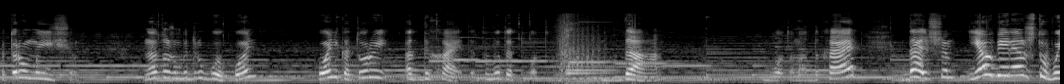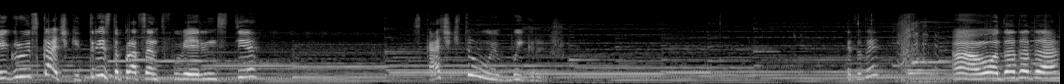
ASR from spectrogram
которого мы ищем. У нас должен быть другой конь конь, который отдыхает. Это вот этот вот. Да. Вот он отдыхает. Дальше. Я уверен, что выиграю скачки. 300% уверенности. Скачки ты выиграешь. Это ты? А, вот, да-да-да.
